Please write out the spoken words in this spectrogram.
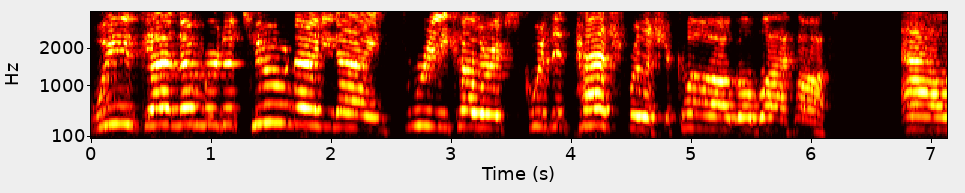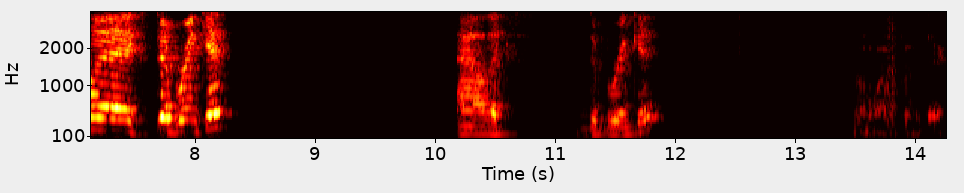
We've got number to 299, three color exquisite patch for the Chicago Blackhawks. Alex DeBrincat. Alex DeBrincat. I don't want to put it there.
